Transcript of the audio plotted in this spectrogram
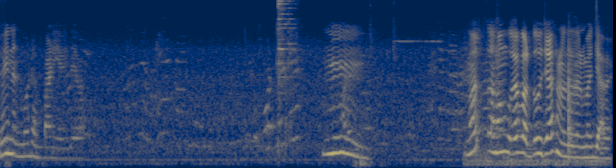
જોઈને જ મોઢામાં પાણી આવી દેવા. હમ. મસ્ત હંગુ એકવાર તું જાખ ને તો તને મજા આવે?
